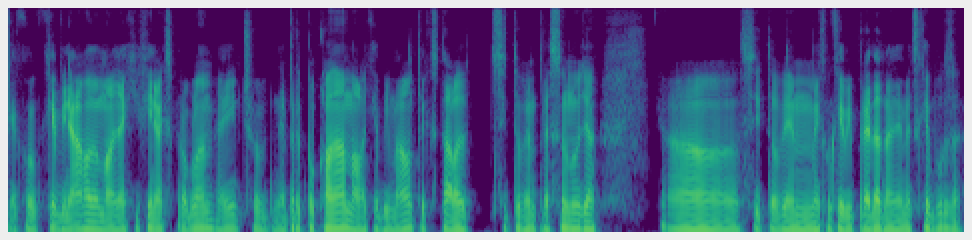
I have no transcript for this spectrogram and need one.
ako keby náhodou mal nejaký Finax problém, hej, čo nepredpokladám, ale keby mal, tak stále si to viem presunúť a si to viem ako keby predať na nemeckej burze.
